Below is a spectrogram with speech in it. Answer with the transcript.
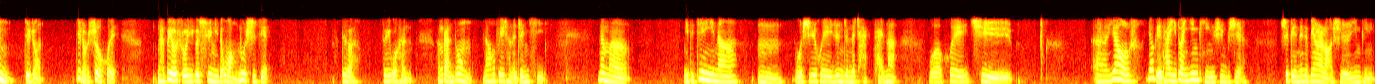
这种这种社会，还不要说一个虚拟的网络世界，对吧？所以我很很感动，然后非常的珍惜。那么你的建议呢？嗯，我是会认真的采采纳。我会去，嗯，要要给他一段音频，是不是？是给那个边儿老师音频，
